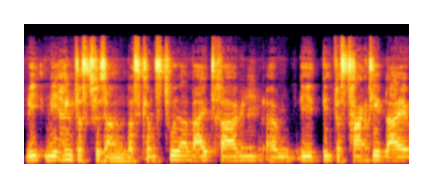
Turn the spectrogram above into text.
wie, wie ja. hängt das zusammen? Was kannst du da beitragen? Ähm, wie, was tragt ihr bei?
